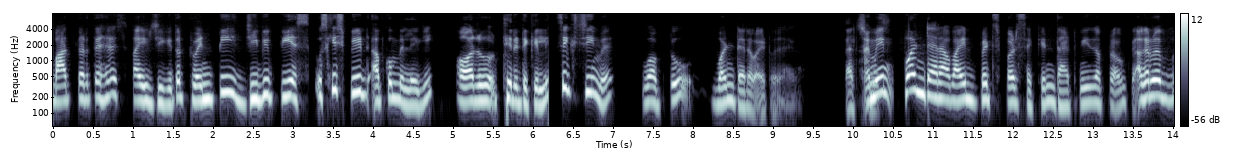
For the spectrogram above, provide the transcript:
बात करते हैं 5G की तो 20 जीबीपीएस उसकी स्पीड आपको मिलेगी और थियोरेटिकली 6G में वो अप टू वन टेराबाइट हो जाएगा। That's I. Mean one terabyte bits per second that means अगर मैं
